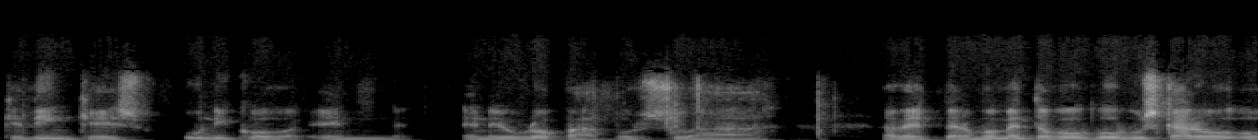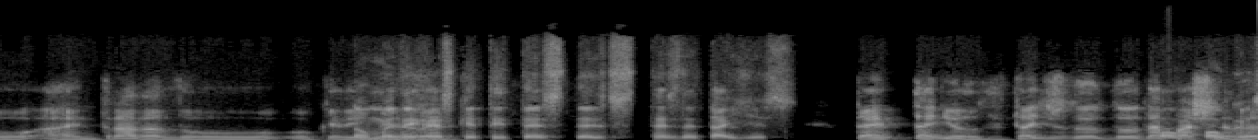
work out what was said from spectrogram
que din que é único en, en Europa por súa A ver, espera un momento, vou, vou buscar o, o, a entrada do o que Non me digas que ti tes, tes, tes detalles. Ten, teño detalles do, do, da po, páxina, da,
